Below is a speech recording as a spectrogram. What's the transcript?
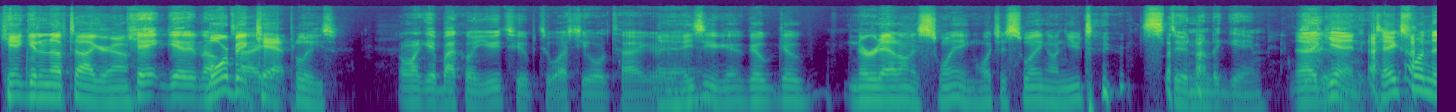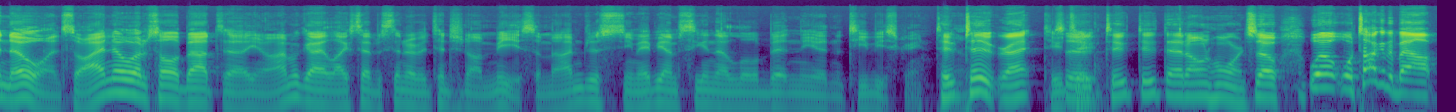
Can't get enough Tiger, huh? can't get enough. More Big Tiger. Cat, please. I want to get back on YouTube to watch the old Tiger. Yeah, he's gonna go go go nerd out on his swing. Watch his swing on YouTube. So- doing another game. Now again, it takes one to know one. So I know what it's all about. Uh, you know, I'm a guy that likes to have the center of attention on me. So I'm just you know, maybe I'm seeing that a little bit in the in the TV screen. Toot toot, right? Toot so, toot. toot toot that own horn. So, well, we're talking about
